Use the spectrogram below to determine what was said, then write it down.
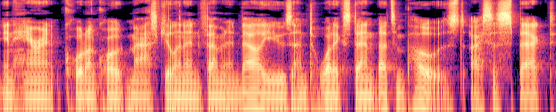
inherent quote unquote masculine and feminine values and to what extent that's imposed. I suspect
